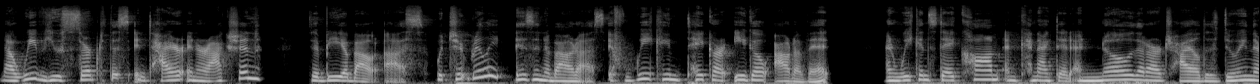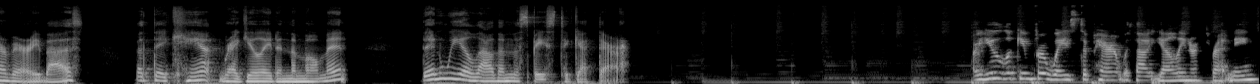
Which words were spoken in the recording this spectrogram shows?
Now we've usurped this entire interaction to be about us, which it really isn't about us. If we can take our ego out of it and we can stay calm and connected and know that our child is doing their very best, but they can't regulate in the moment, then we allow them the space to get there. Are you looking for ways to parent without yelling or threatening?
